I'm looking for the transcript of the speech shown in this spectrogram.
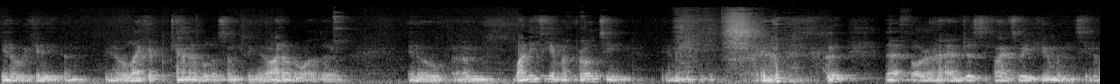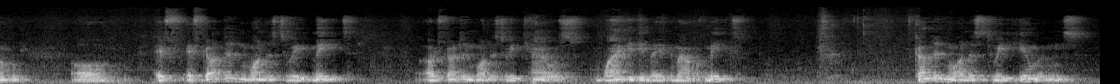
you know, we can eat them. You know, like a cannibal or something. You know, I don't know what other, you know, um, I need to get my protein. You know, you know? therefore I am justified to eat humans. You know, or if if God didn't want us to eat meat, or if God didn't want us to eat cows, why did He make them out of meat? God didn't want us to eat humans,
